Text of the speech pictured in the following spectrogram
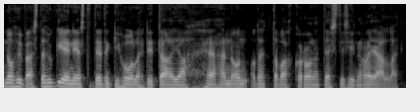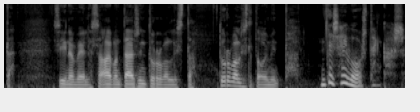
No hyvästä hygieniasta tietenkin huolehditaan ja hän on otettava koronatesti siinä rajalla, että siinä mielessä aivan täysin turvallista, turvallista toimintaa. Miten hevosten kanssa?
